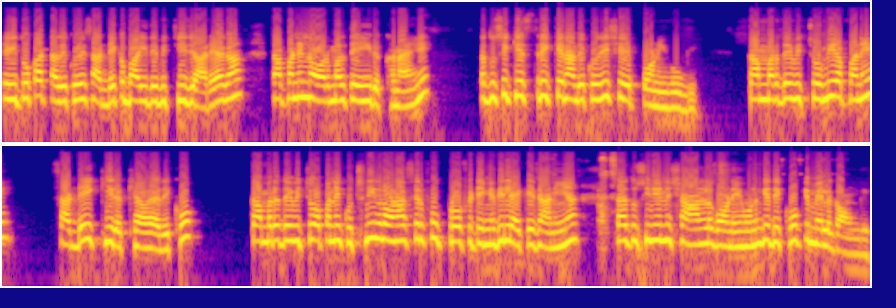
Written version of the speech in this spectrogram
23 ਤੋਂ ਘੱਟ ਆ, ਦੇਖੋ ਇਹ 22 ਦੇ ਵਿੱਚ ਹੀ ਜਾ ਰਿਹਾਗਾ ਤਾਂ ਆਪਾਂ ਨੇ ਨਾਰਮਲ 23 ਰੱਖਣਾ ਇਹ। ਤਾਂ ਤੁਸੀਂ ਕਿਸ ਤਰੀਕੇ ਨਾਲ ਦੇਖੋ ਇਹਦੀ ਸ਼ੇਪ ਪਾਉਣੀ ਹੋਊਗੀ। ਕਮਰ ਦੇ ਵਿੱਚੋਂ ਵੀ ਆਪਾਂ ਨੇ 21 ਰੱਖਿਆ ਹੋਇਆ, ਦੇਖੋ। ਕਮਰ ਦੇ ਵਿੱਚੋਂ ਆਪਾਂ ਨੇ ਕੁਝ ਨਹੀਂ ਹਿਲਾਉਣਾ ਸਿਰਫ ਉੱਪਰੋਂ ਫਿਟਿੰਗ ਇਹਦੀ ਲੈ ਕੇ ਜਾਣੀ ਆ। ਤਾਂ ਤੁਸੀਂ ਨੇ ਨਿਸ਼ਾਨ ਲਗਾਉਣੇ ਹੋਣਗੇ, ਦੇਖੋ ਕਿਵੇਂ ਲਗਾਉਂਗੇ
